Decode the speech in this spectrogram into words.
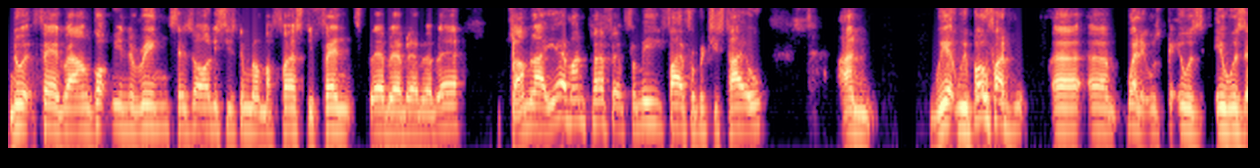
Newark Fairground, got me in the ring, says, "Oh, this is gonna be my first defense." Blah blah blah blah blah. So I'm like, yeah, man, perfect for me. Fight for British title, and we we both had. Uh, um, well, it was it was it was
